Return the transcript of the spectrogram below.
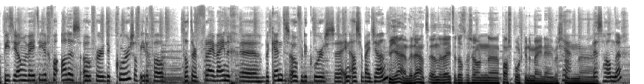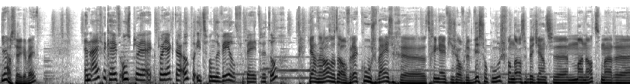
Nou, Pieter Jan, we weten in ieder geval alles over de koers. Of in ieder geval dat er vrij weinig eh, bekend is over de koers eh, in Azerbeidzjan. Ja, inderdaad. En we weten dat we zo'n eh, paspoort kunnen meenemen. Ja, Zo'n, eh, best handig. ja, zeker weten. En eigenlijk heeft ons project, project daar ook wel iets van de wereld verbeteren, toch? Ja, daar hadden we het over. Hè? Koers wijzigen. Het ging eventjes over de wisselkoers van de Azerbeidzjaanse manat. Maar eh,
